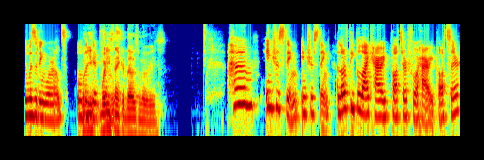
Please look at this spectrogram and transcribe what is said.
the Wizarding world, all what the you, good. What things. do you think of those movies? Um, interesting, interesting. A lot of people like Harry Potter for Harry Potter,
